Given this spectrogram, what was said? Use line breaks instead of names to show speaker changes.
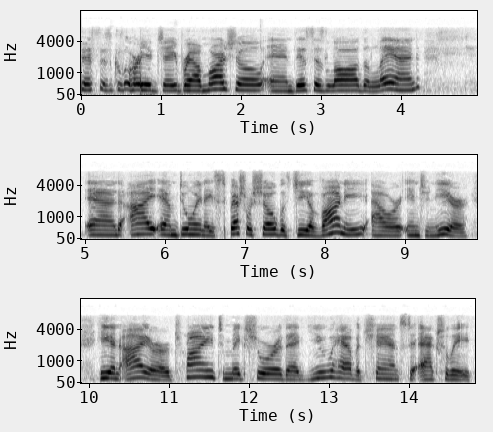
This is Gloria J. Browne-Marshall, and this is Law of the Land. And I am doing a special show with Giovanni, our engineer. He and I are trying to make sure that you have a chance to actually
